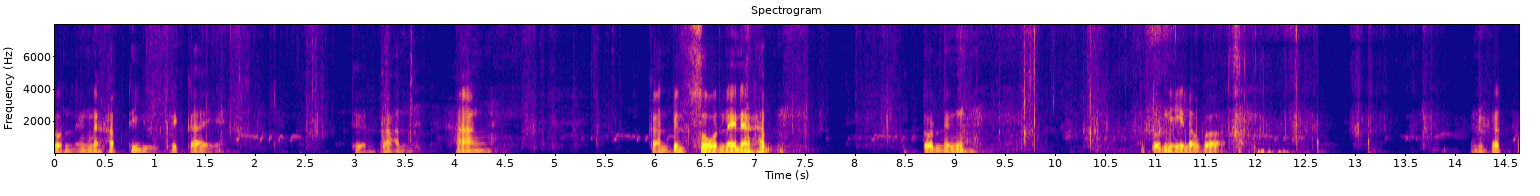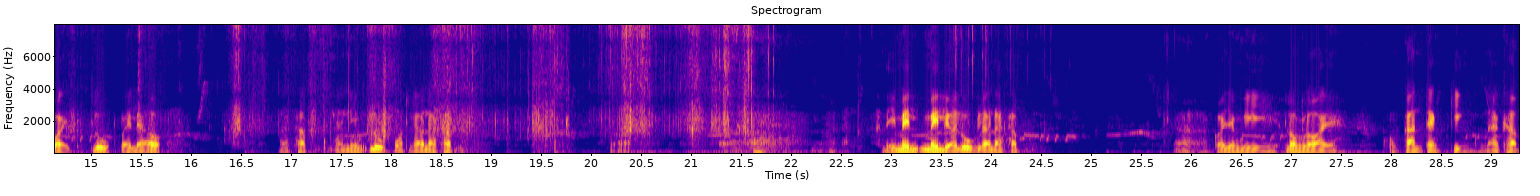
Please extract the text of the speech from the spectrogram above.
ต้นหนึ่งนะครับที่อยู่ใกล้ๆเดินผ่านห้างกันเป็นโซนเลยนะครับต้นหนึ่งต้นนี้เราก็ อันนี้ก็ปล่อยลูกไปแล้ว นะครับ อันนี้ลูกหมดแล้วนะครับ อันนี้ไม่ไม่เหลือลูกแล้วนะครับก็ยังมีร่องรอยของการแต่งกิ่งนะครับ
